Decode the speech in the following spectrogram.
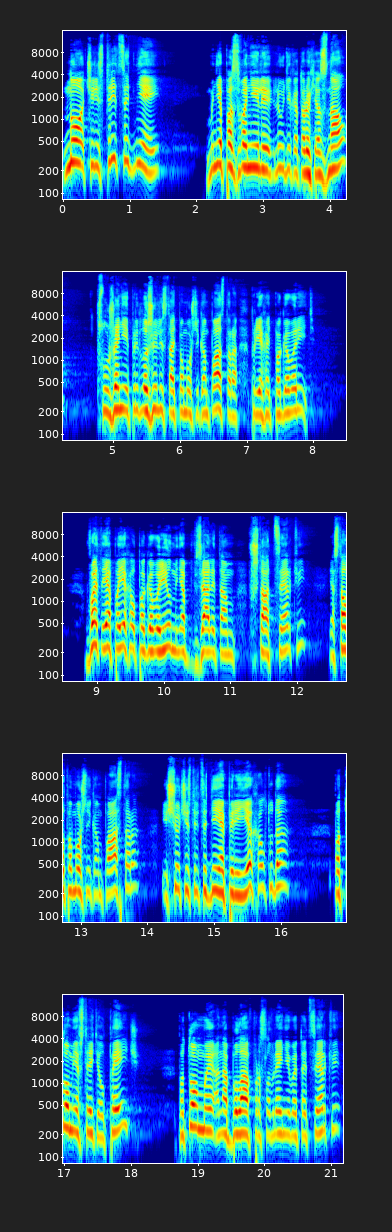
Но через 30 дней мне позвонили люди, которых я знал, в служении предложили стать помощником пастора, приехать поговорить. В это я поехал, поговорил, меня взяли там в штат церкви, я стал помощником пастора, еще через 30 дней я переехал туда, потом я встретил Пейдж, потом мы, она была в прославлении в этой церкви,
